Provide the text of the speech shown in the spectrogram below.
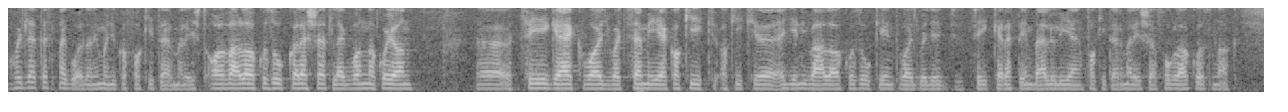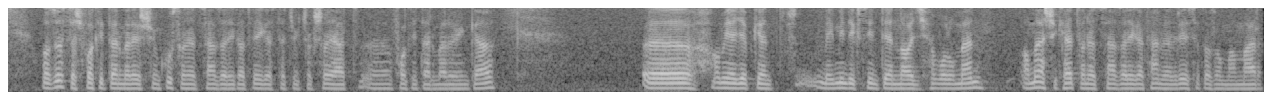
Hogy lehet ezt megoldani, mondjuk a fakitermelést? Alvállalkozókkal esetleg vannak olyan cégek vagy, vagy személyek, akik, akik egyéni vállalkozóként vagy, vagy egy cég keretén belül ilyen fakitermeléssel foglalkoznak? Az összes fakitermelésünk 25%-at végeztetjük csak saját fakitermelőinkkel, ami egyébként még mindig szintén nagy volumen. A másik 75%-et, hány részét azonban már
